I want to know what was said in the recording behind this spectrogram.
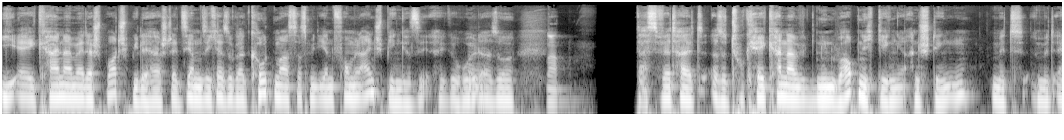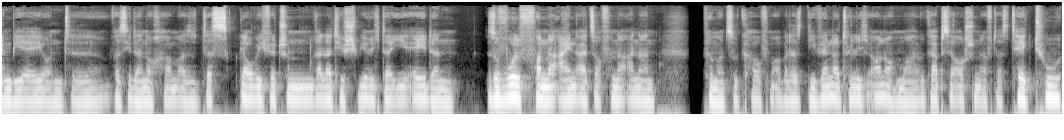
EA keiner mehr, der Sportspiele herstellt. Sie haben sich ja sogar Codemasters mit ihren Formel-1-Spielen gese- äh, geholt. Mhm. Also Ja. das wird halt, also 2K kann da nun überhaupt nicht gegen anstinken mit, mit NBA und äh, was sie da noch haben. Also das, glaube ich, wird schon relativ schwierig, da EA dann sowohl von der einen als auch von der anderen Firma zu kaufen. Aber das, die werden natürlich auch noch mal, gab es ja auch schon öfters. Take-Two,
